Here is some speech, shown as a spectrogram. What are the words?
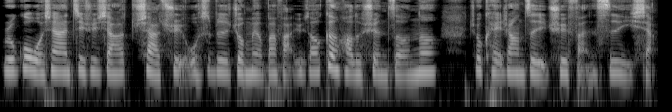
如果我现在继续下下去，我是不是就没有办法遇到更好的选择呢？就可以让自己去反思一下。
